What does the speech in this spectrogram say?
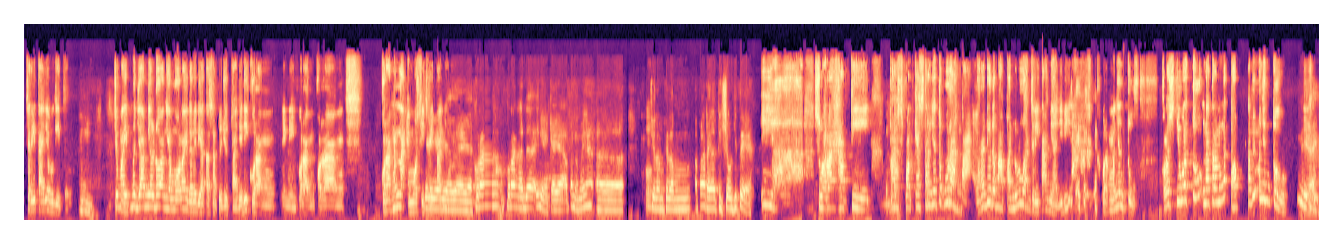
ceritanya begitu. Hmm. Cuma Ibnu Jamil doang yang mulai dari di atas satu juta. Jadi kurang ini, kurang kurang kurang enak emosi iya, iya, ceritanya. Iya, iya, iya. Kurang kurang ada ini ya kayak apa namanya uh, hmm. film-film apa reality show gitu ya? Iya, suara hati pas podcasternya tuh kurang pak, karena dia udah mapan duluan ceritanya, jadi ah, kurang menyentuh. Kalau Stewart tuh nggak terlalu ngetop, tapi menyentuh. Iya,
